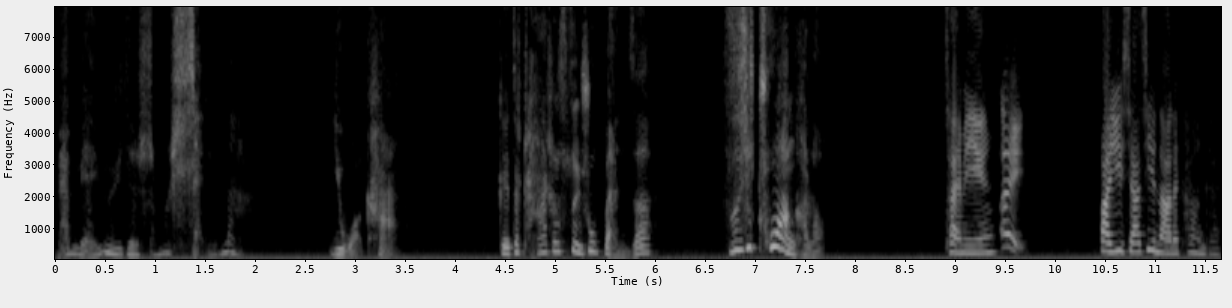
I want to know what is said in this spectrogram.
难免遇见什么神呐？依我看，给他查查岁数本子，仔细串看喽。彩明，哎，把《玉匣记》拿来看看。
